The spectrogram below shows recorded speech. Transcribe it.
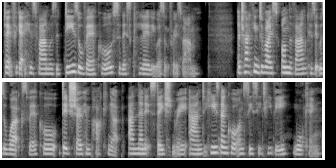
Don't forget his van was a diesel vehicle, so this clearly wasn't for his van. A tracking device on the van, because it was a works vehicle, did show him parking up, and then it's stationary, and he's then caught on CCTV walking.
